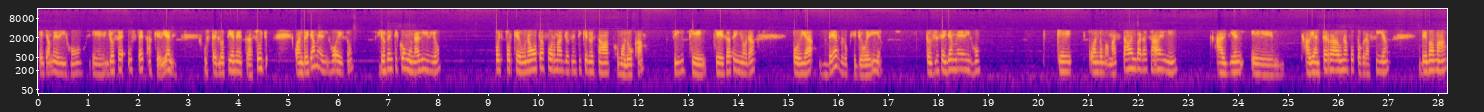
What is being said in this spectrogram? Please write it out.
ella me dijo, eh, yo sé usted a qué viene, usted lo tiene detrás suyo. Cuando ella me dijo eso, yo sentí como un alivio, pues porque de una u otra forma yo sentí que no estaba como loca, sí, que, que esa señora podía ver lo que yo veía. Entonces ella me dijo que cuando mamá estaba embarazada de mí, alguien eh, había enterrado una fotografía de mamá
